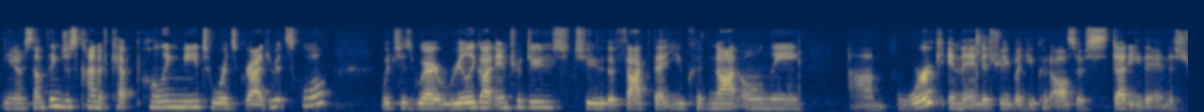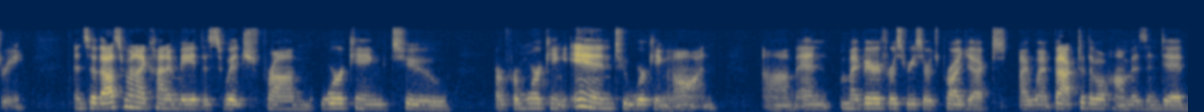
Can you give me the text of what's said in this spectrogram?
you know, something just kind of kept pulling me towards graduate school, which is where I really got introduced to the fact that you could not only um, work in the industry, but you could also study the industry. And so that's when I kind of made the switch from working to, or from working in to working on. Um, and my very first research project, I went back to the Bahamas and did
